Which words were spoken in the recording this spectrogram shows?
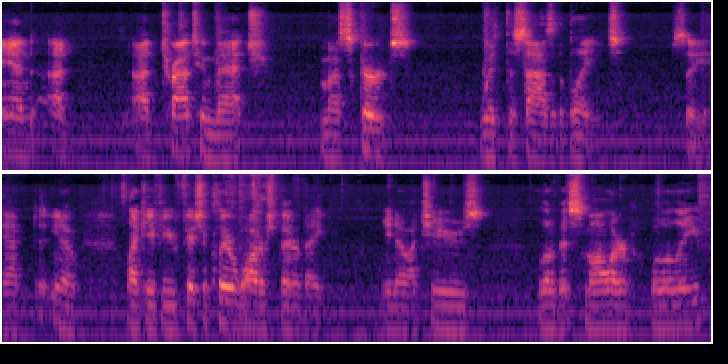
And I, I try to match my skirts with the size of the blades. So you have to, you know, like if you fish a clear water spinner bait, you know, I choose a little bit smaller willow leaf.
